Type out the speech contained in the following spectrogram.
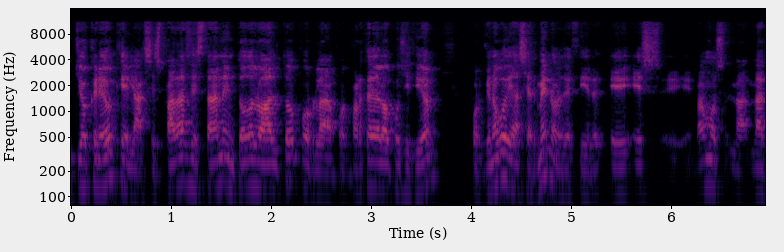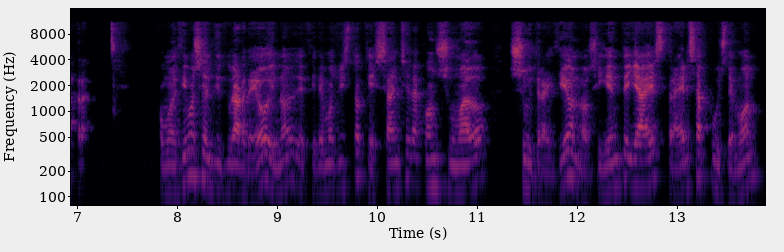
yo creo que las espadas están en todo lo alto por, la, por parte de la oposición, porque no podía ser menos. Es decir, eh, es, eh, vamos, la, la como decimos en el titular de hoy, ¿no? Es decir, hemos visto que Sánchez ha consumado su traición. Lo siguiente ya es traerse a Puigdemont,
